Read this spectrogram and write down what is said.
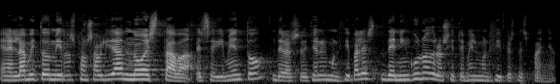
En el ámbito de mi responsabilidad no estaba el seguimiento de las elecciones municipales de ninguno de los 7.000 municipios de España.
